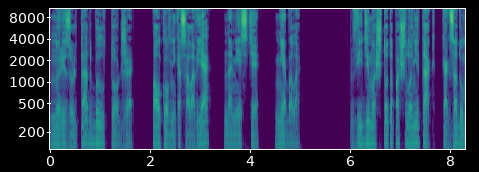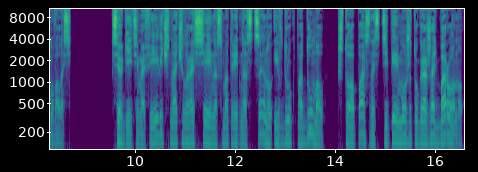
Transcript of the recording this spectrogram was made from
но результат был тот же. Полковника Соловья на месте не было. Видимо, что-то пошло не так, как задумывалось. Сергей Тимофеевич начал рассеянно смотреть на сцену и вдруг подумал, что опасность теперь может угрожать барону.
